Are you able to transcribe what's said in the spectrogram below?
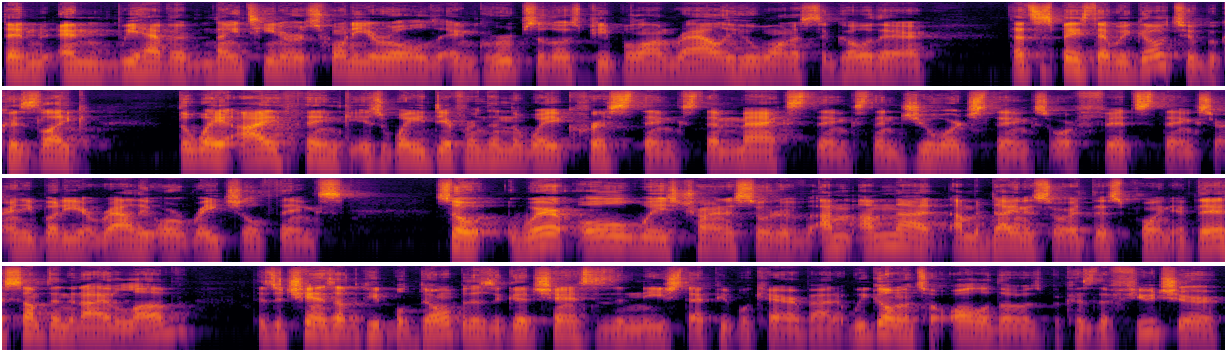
then and we have a 19 or a 20 year old and groups of those people on rally who want us to go there, that's a space that we go to because like the way I think is way different than the way Chris thinks, than Max thinks, than George thinks, or Fitz thinks, or anybody at Rally or Rachel thinks. So we're always trying to sort of. I'm I'm not I'm a dinosaur at this point. If there's something that I love, there's a chance other people don't, but there's a good chance there's a niche that people care about it. We go into all of those because the future,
